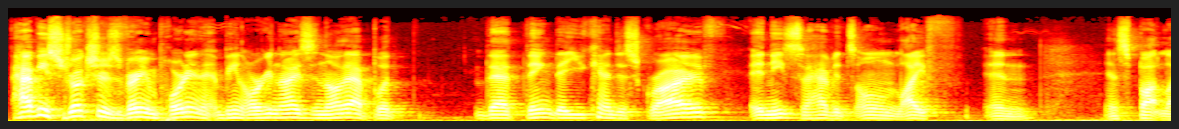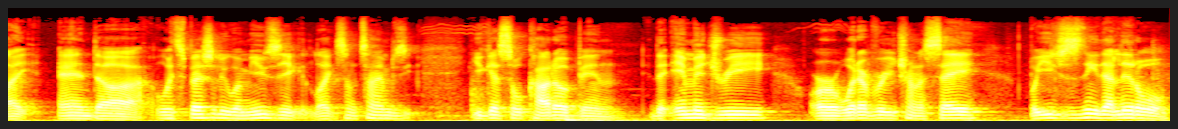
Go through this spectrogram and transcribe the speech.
having structure is very important and being organized and all that but that thing that you can't describe it needs to have its own life and and spotlight and uh especially with music like sometimes you get so caught up in the imagery or whatever you're trying to say but you just need that little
